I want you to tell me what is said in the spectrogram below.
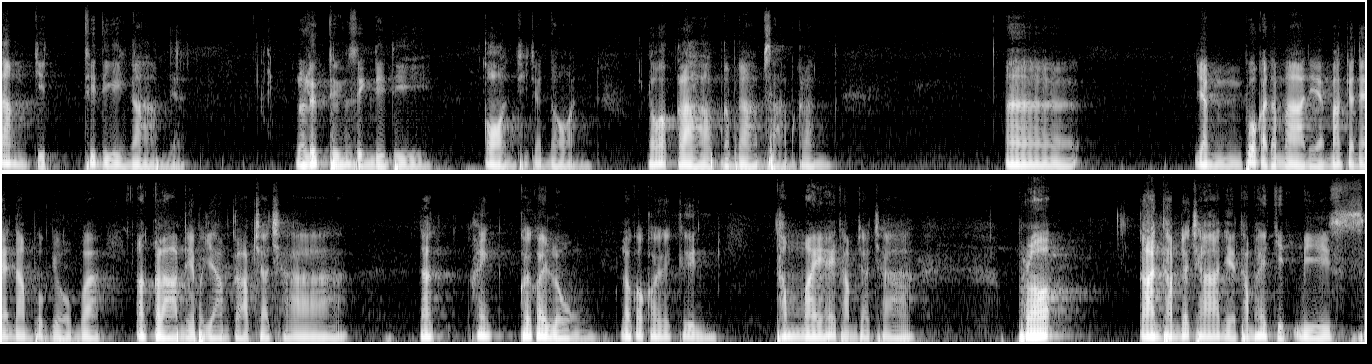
ตั้งจิตที่ดีงามเนี่ยระลึกถึงสิ่งดีๆ ก่อนที่จะนอน แล้วก็กราบงามๆสามครั้ง อย่างพวกอาตมาเนี่ยมักจะแนะนำพวกโยมว่ากราบเนี่ยพยายามกราบช้าๆนะให้ค่อยๆลง แล้วก็ค่อยๆขึ้นทำไมให้ทำช้าๆ เพราะการทำช้าๆเนี่ยทำให้จิตมีส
